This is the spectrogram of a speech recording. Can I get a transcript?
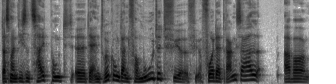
dass man diesen Zeitpunkt äh, der Entrückung dann vermutet für, für, vor der Drangsal, aber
